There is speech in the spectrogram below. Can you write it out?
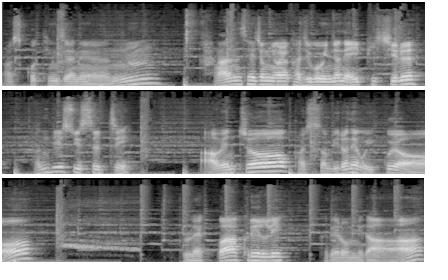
벌스 코팅제는 강한 세정력을 가지고 있는 APC를 견딜 수 있을지 아 왼쪽 벌써 밀어내고 있고요. 블랙과 아크릴릭 그대로입니다.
